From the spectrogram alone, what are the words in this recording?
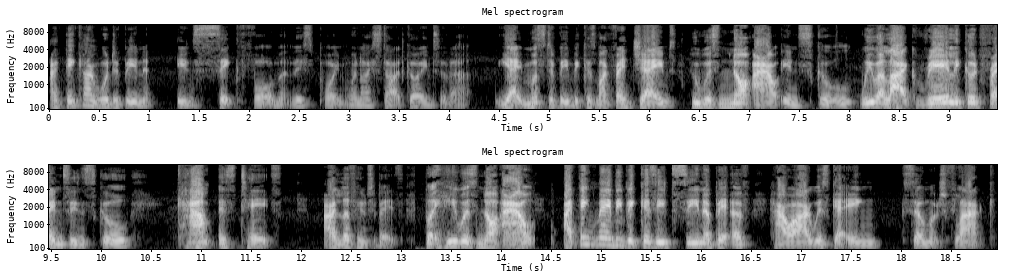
I think I would have been in sixth form at this point when I started going to that. Yeah, it must have been because my friend James, who was not out in school, we were like really good friends in school, camp as tits. I love him to bits. But he was not out. I think maybe because he'd seen a bit of how I was getting so much flack,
